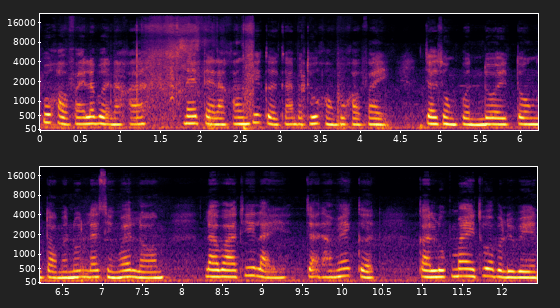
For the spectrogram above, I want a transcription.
ภูเขาไฟระเบิดนะคะ ในแต่ละครั้งที่เกิดการปะทุของภูเขาไฟ จะส่งผลโดยตรงต่อมนุษย์และสิ่งแวดล้อม ลาวาที่ไหลจะทำให้เกิดการลุกไหม้ทั่วบริเวณ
